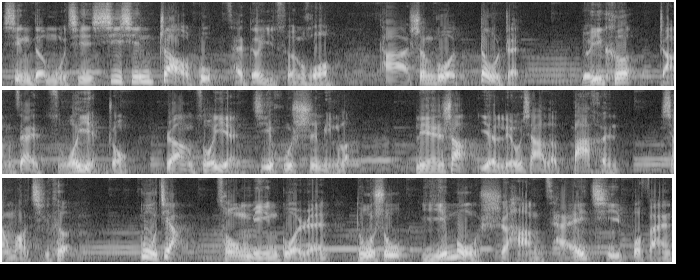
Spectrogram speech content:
幸得母亲悉心照顾，才得以存活。他生过痘疹，有一颗长在左眼中，让左眼几乎失明了，脸上也留下了疤痕，相貌奇特。顾绛聪明过人，读书一目十行，才气不凡。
